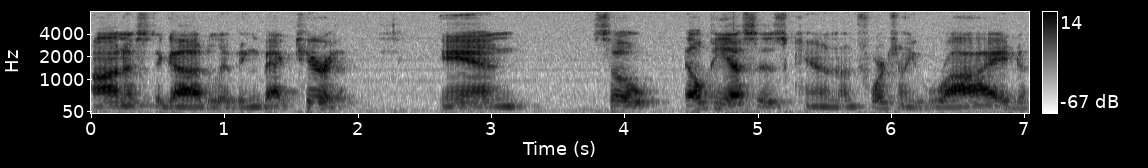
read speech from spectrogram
honest to God living bacteria. And so LPSs can unfortunately ride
